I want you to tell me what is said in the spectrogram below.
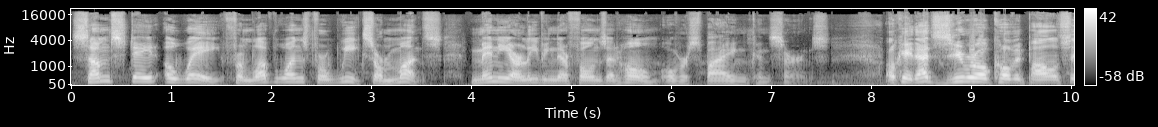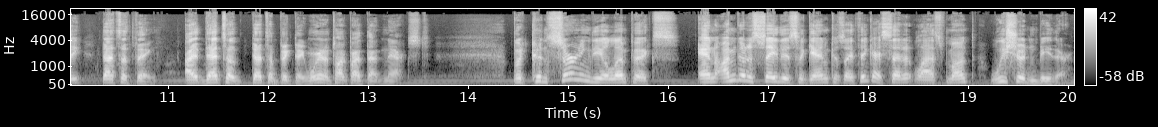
Some stayed away from loved ones for weeks or months. Many are leaving their phones at home over spying concerns. Okay, that's zero COVID policy. That's a thing. I, that's a that's a big thing. We're going to talk about that next. But concerning the Olympics, and I'm going to say this again because I think I said it last month, we shouldn't be there.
